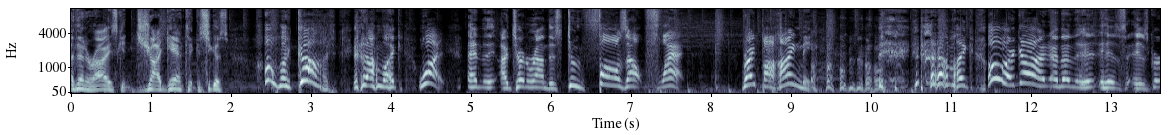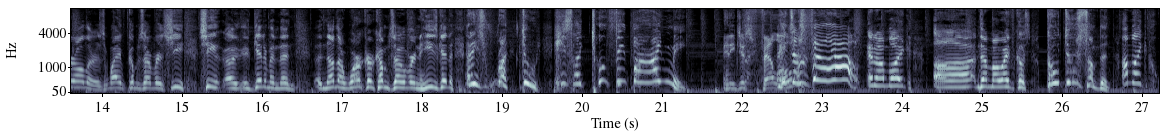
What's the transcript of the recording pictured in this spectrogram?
And then her eyes get gigantic, and she goes, "Oh my god!" And I'm like, "What?" And the, I turn around, this dude falls out flat, right behind me. and I'm like, "Oh my god!" And then his his girl or his wife comes over, and she she uh, get him, and then another worker comes over, and he's getting, and he's right, dude. He's like two feet behind me. And he just fell He over. just fell out. And I'm like, uh, then my wife goes, go do something. I'm like, what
